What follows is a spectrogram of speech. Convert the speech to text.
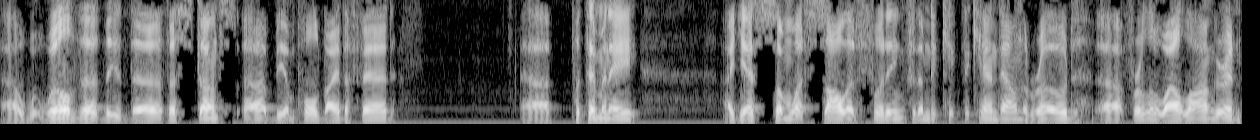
Uh, will the the the, the stunts uh, being pulled by the Fed uh, put them in a I guess somewhat solid footing for them to kick the can down the road uh, for a little while longer. And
